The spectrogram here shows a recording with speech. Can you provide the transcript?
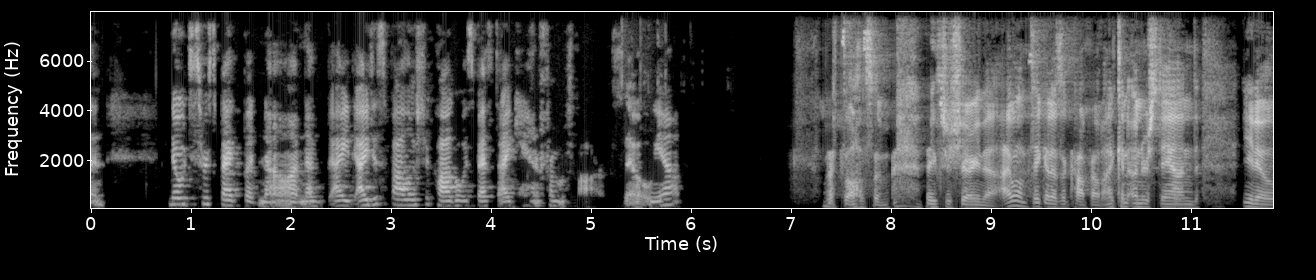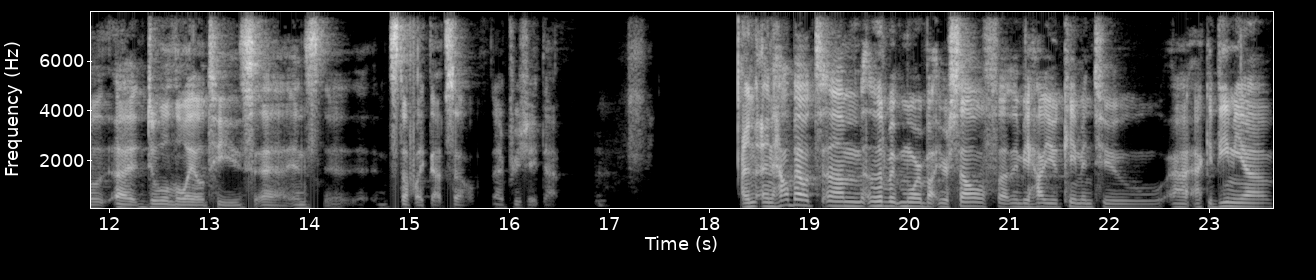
and no disrespect, but no, I'm not. I, I just follow Chicago as best I can from afar. So yeah. That's awesome. Thanks for sharing that. I won't take it as a cop out. I can understand, you know, uh, dual loyalties uh, and, uh, and, stuff like that. So I appreciate that. And and how about um, a little bit more about yourself? Uh, maybe how you came into uh, academia,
